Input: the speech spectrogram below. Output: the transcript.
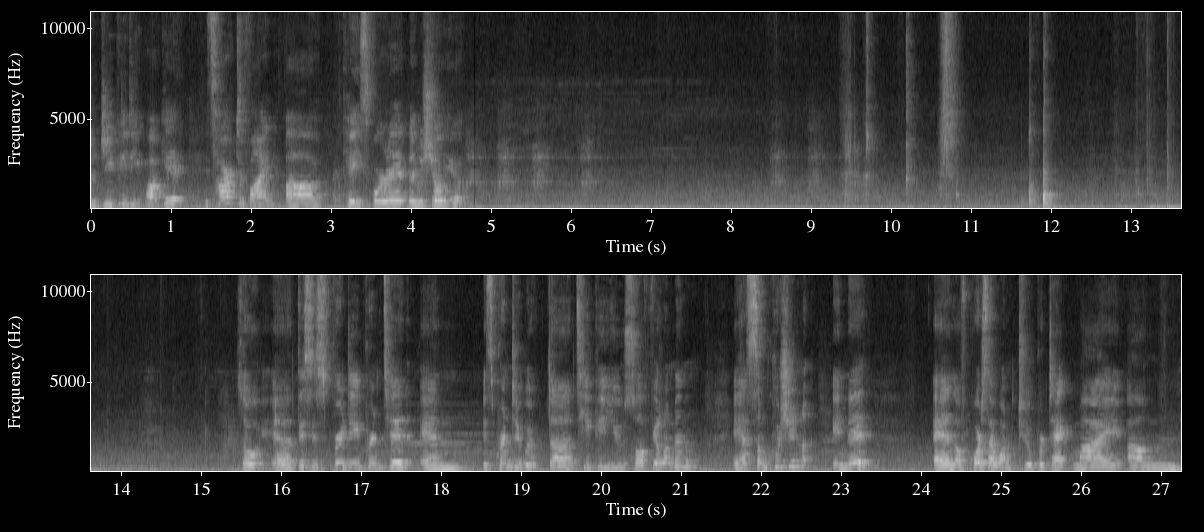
the GPD Pocket. It's hard to find a case for it. Let me show you. So uh, this is 3D printed and it's printed with the TPU soft filament. It has some cushion in it and of course I want to protect my um,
